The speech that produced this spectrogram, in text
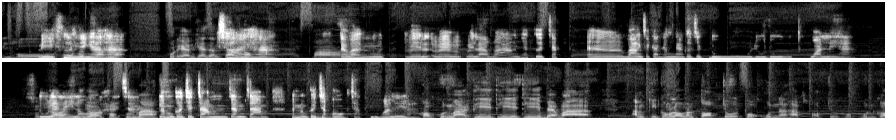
โอ้โหดีขึ้นอย่างเงี้ยค่ะ คุณแอนแค่สั้นๆใช่เนาะค่ะฟ้าแต่ว่าหนูเวลเวลเวลาว่างถ้าเกิดจากเอ่อว่างจากการทำงานก็จะดูดูดูทุกวันเลยค่ะสุดูหยอลายๆรอสุดบดอะขค่ะอบอาคุจาณรย์มากแล้วมันก็จะจำจำจำแล้วมันก็จะอืมออกจากหัวเลยค่ะขอบคุณมากที่ที่ที่แบบว่า อังกฤษของเรามันตอบโจทย์พวกคุณนะครับ ตอบโจทย์พวกคุณก็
